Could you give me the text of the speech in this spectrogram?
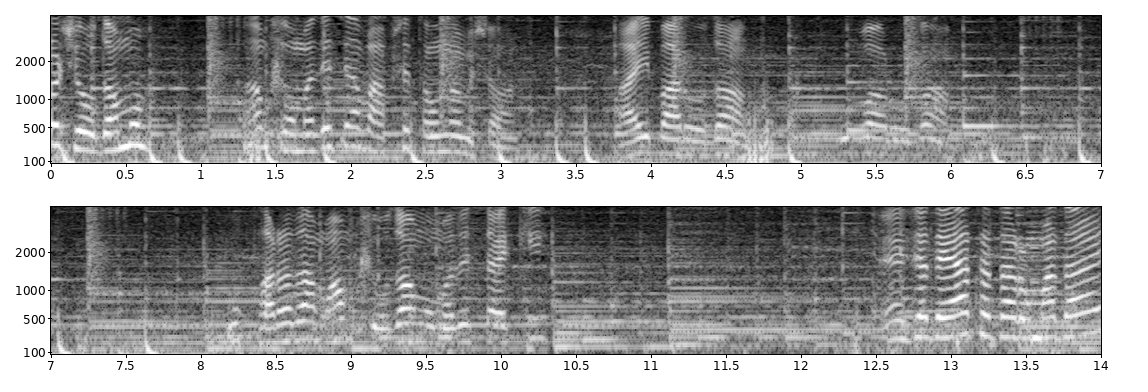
короче одамо ҳам хиомадеся вообще тамом намешаванд ай бар одам. Ӯ бар одам. Ӯ парадам ҳам хи одам омадеса ки? Инҷа деята дар омадай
